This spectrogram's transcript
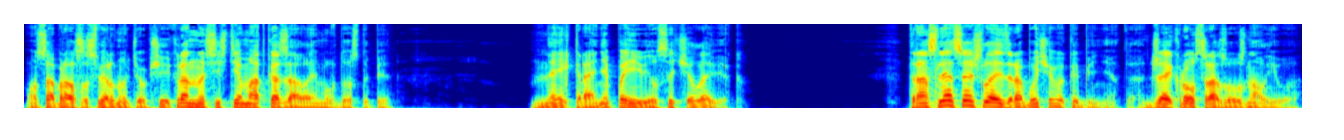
Он собрался свернуть общий экран, но система отказала ему в доступе. На экране появился человек. Трансляция шла из рабочего кабинета. Джай Кроу сразу узнал его.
